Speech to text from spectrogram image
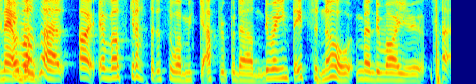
Nej, Det och var de, så här, ja, jag bara skrattade så mycket apropå den. Det var inte It's a no, men det var ju så här.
